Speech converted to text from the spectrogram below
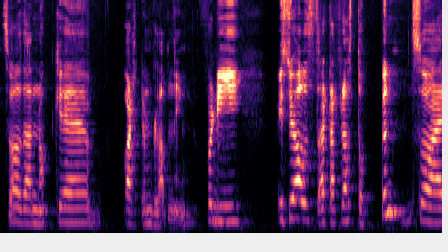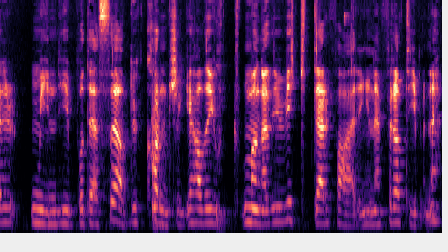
så hadde jeg nok uh, valgt en blanding. Fordi hvis du hadde starta fra stoppen, så er min hypotese at du kanskje ikke hadde gjort mange av de viktige erfaringene fra timene.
